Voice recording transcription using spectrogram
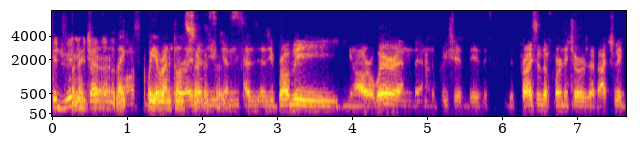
it really depends on the like cost for your rental right? As you can, as, as you probably you know are aware and, and appreciate, the, the the prices of furniture have actually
